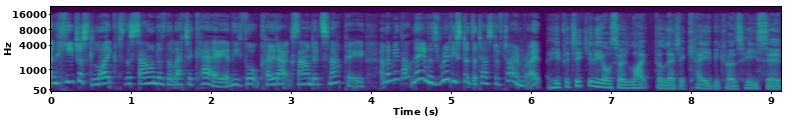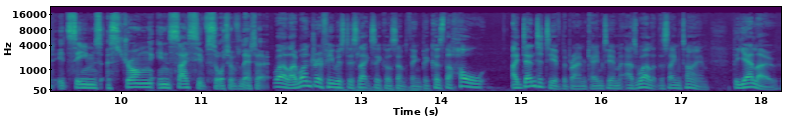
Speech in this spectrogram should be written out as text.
And he just liked the sound of the letter K, and he thought Kodak sounded snappy. And I mean, that name has really stood the test of time, right? He particularly also liked the letter K because he said it seems a strong, incisive sort of letter. Well, I wonder if he was dyslexic or something because the whole identity of the brand came to him as well at the same time. The yellow,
